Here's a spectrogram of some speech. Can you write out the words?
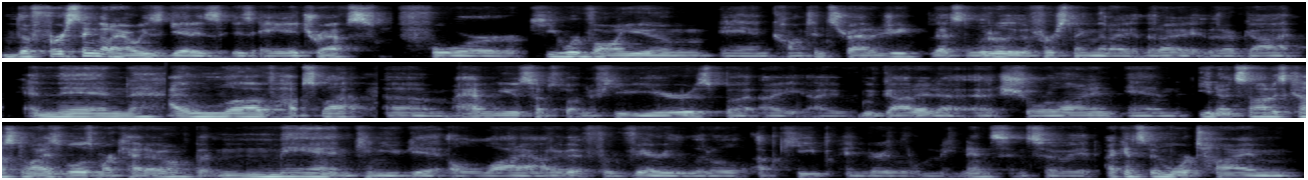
The first thing that I always get is is Ahrefs for keyword volume and content strategy. That's literally the first thing that I that I that I've got. And then I love HubSpot. Um, I haven't used HubSpot in a few years, but I, I we've got it at, at, Shoreline, and you know it's not as customizable as Marketo, but man, can you get a lot out of it for very little upkeep and very little maintenance. And so it I can spend more time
